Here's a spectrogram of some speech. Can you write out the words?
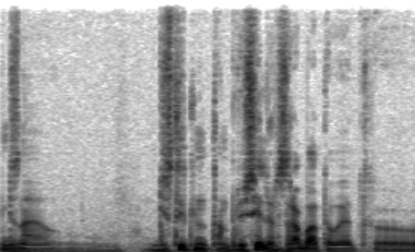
не знаю, действительно, там Брюссель разрабатывает э,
